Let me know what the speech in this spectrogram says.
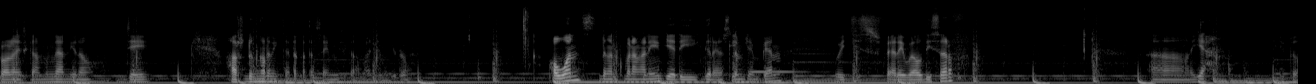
bloodline is coming down you know. J harus denger nih kata-kata Sammy segala macam gitu. Owens dengan kemenangan ini jadi Grand Slam champion which is very well deserved. Uh, ya itu.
